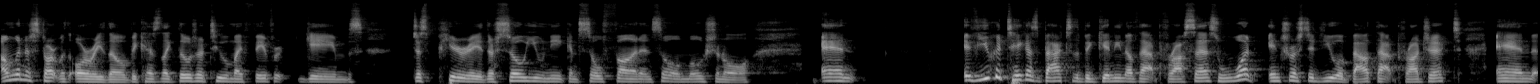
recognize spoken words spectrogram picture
I'm going to start with Ori, though, because like those are two of my favorite games just period. They're so unique and so fun and so emotional. And if you could take us back to the beginning of that process, what interested you about that project? And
